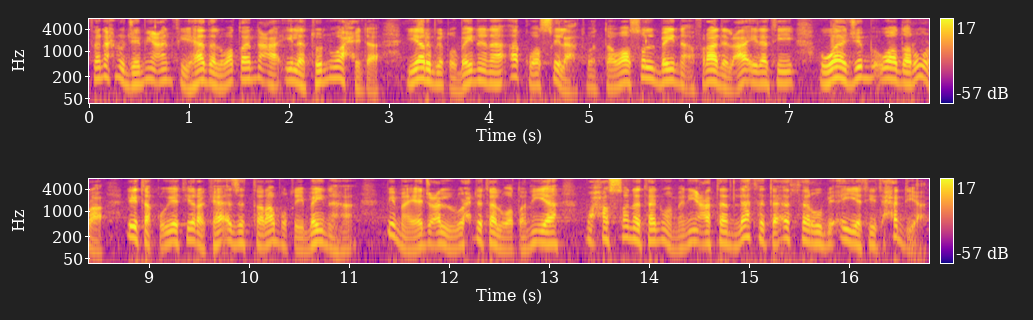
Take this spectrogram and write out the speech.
فنحن جميعا في هذا الوطن عائلة واحدة. يربط بيننا أقوى الصلات والتواصل بين أفراد العائلة واجب وضرورة لتقوية ركائز الترابط بينها بما يجعل الوحدة الوطنية محصنة ومنيعة لا تتأثر بأية تحديات.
